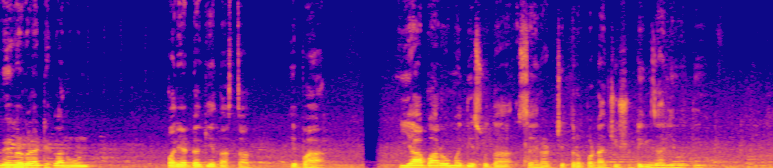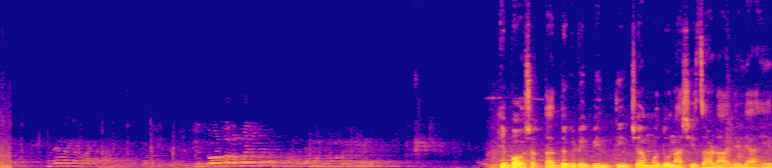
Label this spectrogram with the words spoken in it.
वेगवेगळ्या ठिकाणहून पर्यटक येत असतात. हे पहा. या बारवमध्ये सुद्धा सैराट चित्रपटाची शूटिंग झाली होती. हे पाहू शकता दगडी भिंतींच्या मधून अशी झाडं आलेली आहेत.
